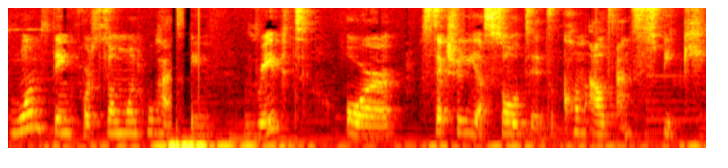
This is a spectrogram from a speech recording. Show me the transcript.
one thing for someone who has been raped or sexually assaulted to come out and speak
